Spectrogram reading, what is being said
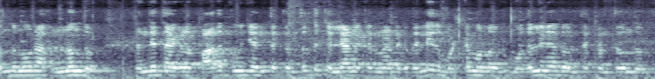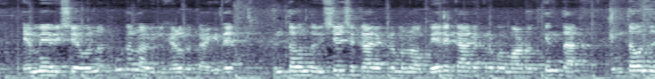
ಒಂದು ನೂರ ಹನ್ನೊಂದು ತಂದೆ ತಾಯಿಗಳ ಪಾದಪೂಜೆ ಅಂತಕ್ಕಂಥದ್ದು ಕಲ್ಯಾಣ ಕರ್ನಾಟಕದಲ್ಲಿ ಇದು ಮೊಟ್ಟೆ ಮೊದಲ ಮೊದಲನೇದು ಅಂತಕ್ಕಂಥ ಒಂದು ಹೆಮ್ಮೆಯ ವಿಷಯವನ್ನು ಕೂಡ ನಾವು ಇಲ್ಲಿ ಹೇಳಬೇಕಾಗಿದೆ. ಇಂಥ ಒಂದು ವಿಶೇಷ ಕಾರ್ಯಕ್ರಮ, ನಾವು ಬೇರೆ ಕಾರ್ಯಕ್ರಮ ಮಾಡೋದಕ್ಕಿಂತ ಇಂಥ ಒಂದು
